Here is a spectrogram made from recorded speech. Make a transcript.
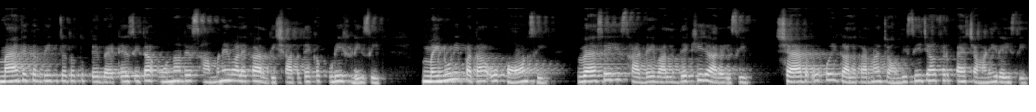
ਮੈਂ ਤੇ ਗੁਰਦੀਪ ਜਦੋਂ ਧੁੱਪੇ ਬੈਠੇ ਸੀ ਤਾਂ ਉਹਨਾਂ ਦੇ ਸਾਹਮਣੇ ਵਾਲੇ ਘਰ ਦੀ ਛੱਤ ਤੇ ਇੱਕ ਕੁੜੀ ਖੜੀ ਸੀ। ਮੈਨੂੰ ਨਹੀਂ ਪਤਾ ਉਹ ਕੌਣ ਸੀ। ਵੈਸੇ ਹੀ ਸਾਡੇ ਵੱਲ ਦੇਖੀ ਜਾ ਰਹੀ ਸੀ। ਸ਼ਾਇਦ ਉਹ ਕੋਈ ਗੱਲ ਕਰਨਾ ਚਾਹੁੰਦੀ ਸੀ ਜਾਂ ਫਿਰ ਪਹਿਚਾਣ ਹੀ ਰਹੀ ਸੀ।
